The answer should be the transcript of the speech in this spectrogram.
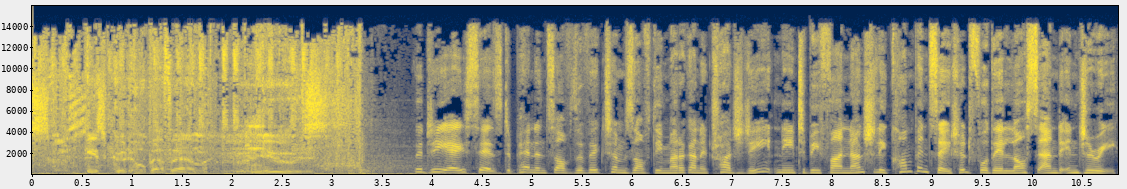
This is Good Hope FM News. The DA says dependents of the victims of the Marikana tragedy need to be financially compensated for their loss and injury.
